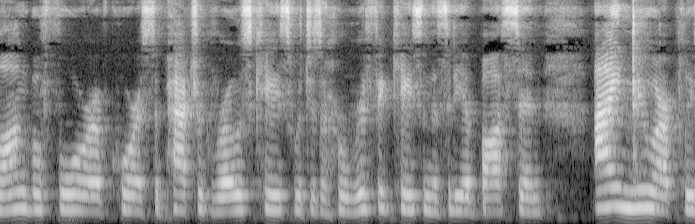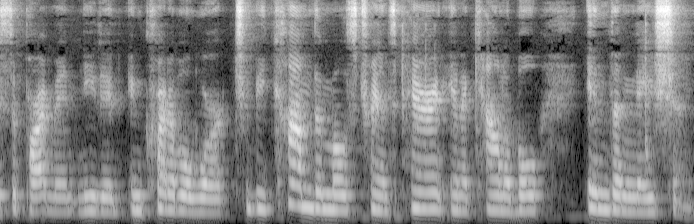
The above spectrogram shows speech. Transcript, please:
long before, of course, the Patrick Rose case, which is a horrific case in the city of Boston, I knew our police department needed incredible work to become the most transparent and accountable in the nation.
